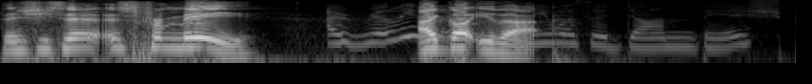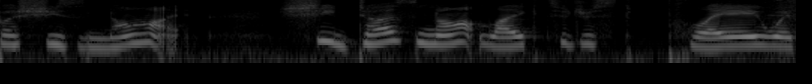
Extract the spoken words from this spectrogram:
Then she said it's from me. I really I got you that. Mimi was a dumb bitch, but she's not. She does not like to just play with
